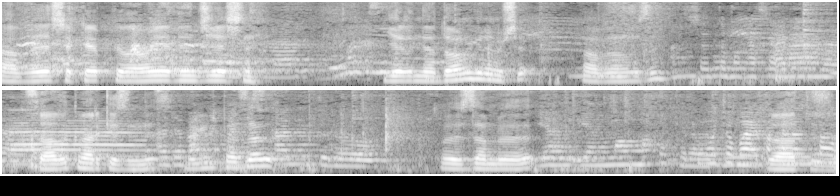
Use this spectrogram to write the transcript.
Ablaya şaka yapıyorlar 17. yaşına. Yarın doğum günümüş ablamızın. Sağlık merkezindeyiz. Bugün pazar. O yüzden böyle rahatız ya.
